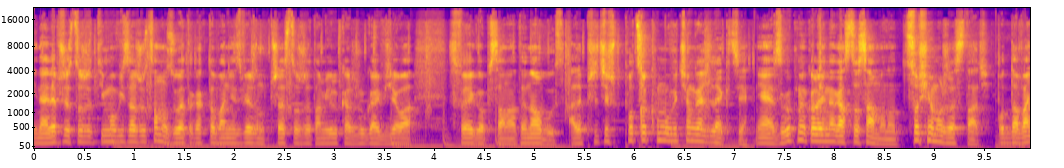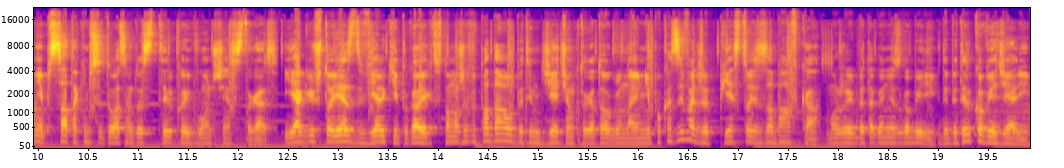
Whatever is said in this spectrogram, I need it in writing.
I najlepsze jest to, że Timowi zarzucono złe traktowanie zwierząt przez to, że tam Julka Żugaj wzięła swojego psa na ten obóz. Ale przecież po co komu wyciągać lekcje? Nie, zróbmy kolejny raz to samo, no co się może stać? Poddawanie psa takim sytuacjom to jest tylko i wyłącznie stres. I jak już to jest wielki projekt, to może wypadałoby tym dzieciom, które to oglądają, nie pokazywać, że pies to jest zabawka. Może by tego nie zrobili, gdyby tylko wiedzieli.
